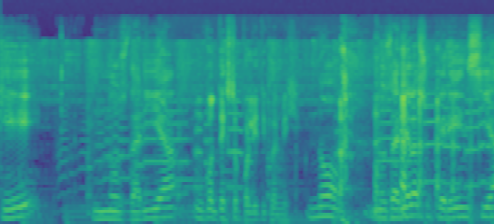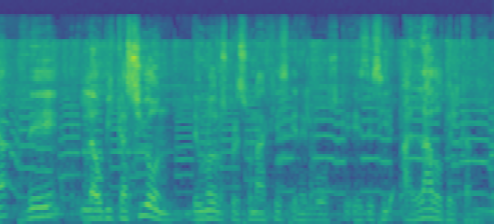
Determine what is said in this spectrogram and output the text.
que nos daría... Un contexto político en México. No, nos daría la sugerencia de la ubicación de uno de los personajes en el bosque, es decir, al lado del camino.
